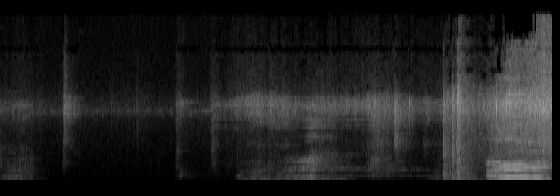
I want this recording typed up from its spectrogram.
হ্যাঁ। আমরা ওই ঘরে- এই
